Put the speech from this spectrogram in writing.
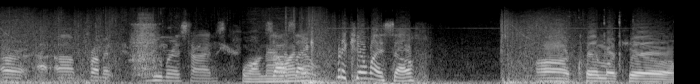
uh, um, from it numerous times. Well, so now I was I, like, know. I'm gonna kill myself. Oh, Claymore kill.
